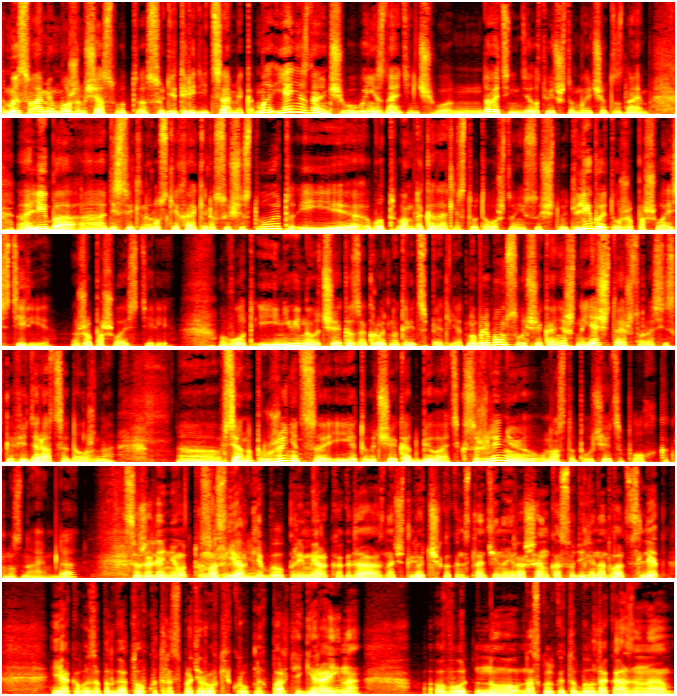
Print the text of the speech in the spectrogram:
мы с вами можем сейчас вот судить, рядить сами. Мы, я не знаю ничего, вы не знаете ничего. Давайте не делать вид, что мы что-то знаем. А, Либо а, действительно русские хакеры существуют, и вот вам доказательство того, что они существуют. Либо это уже пошла истерия. Уже пошла истерия. Вот. И невинного человека закроют на 35 лет. Но в любом случае, конечно, я считаю, что Российская Федерация должна э, вся напружиниться и этого человека отбивать. К сожалению, у нас это получается плохо, как мы знаем, да? К сожалению, вот К у нас сожалению. яркий был пример, когда, значит, летчика Константина Ярошенко осудили на 20 лет, якобы за подготовку транспортировки крупных партий героина. Вот. Но, насколько это было доказано,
